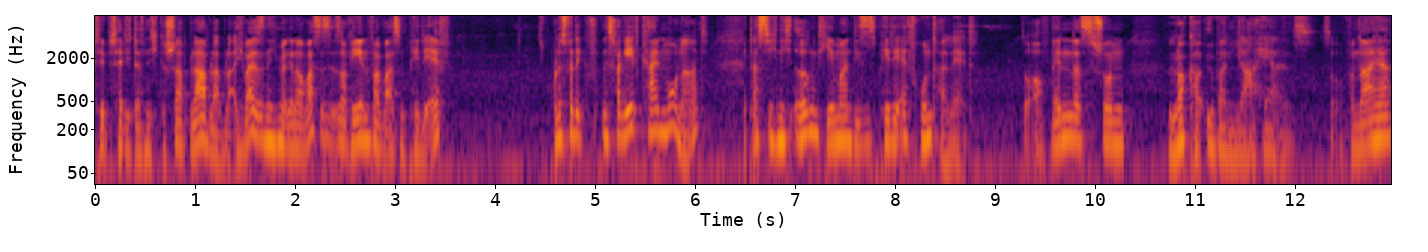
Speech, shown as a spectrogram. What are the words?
Tipps hätte ich das nicht geschafft, bla bla bla. Ich weiß es nicht mehr genau, was es ist. Auf jeden Fall war es ein PDF. Und es, es vergeht kein Monat, dass sich nicht irgendjemand dieses PDF runterlädt. So, auch wenn das schon locker über ein Jahr her ist. So, von daher,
